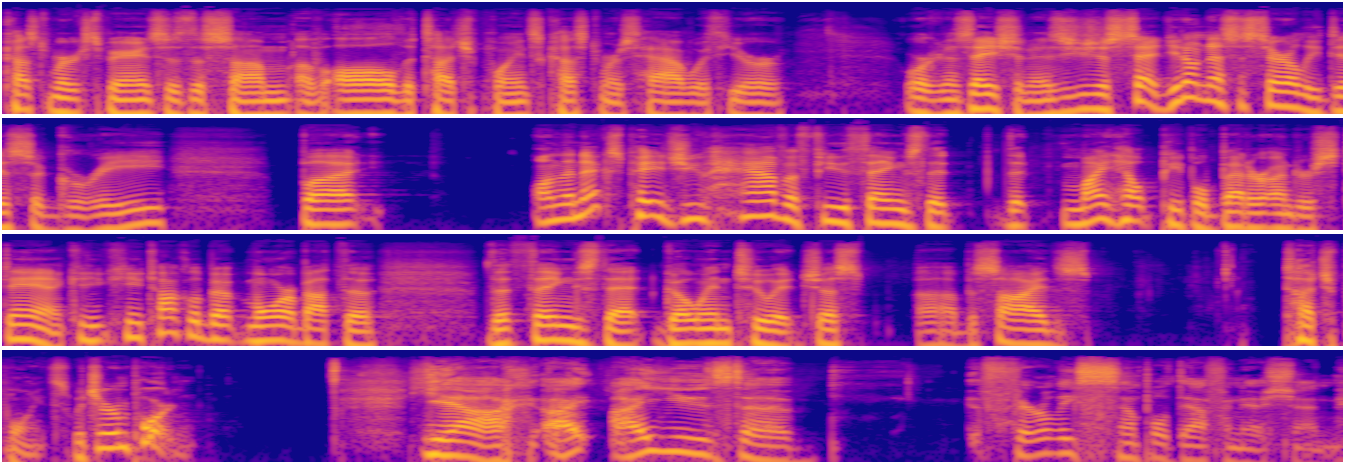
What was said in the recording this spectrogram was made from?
customer experience is the sum of all the touch points customers have with your organization. As you just said, you don't necessarily disagree, but on the next page, you have a few things that that might help people better understand. Can you, can you talk a little bit more about the the things that go into it, just uh, besides touch points, which are important? Yeah, I I used a fairly simple definition.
